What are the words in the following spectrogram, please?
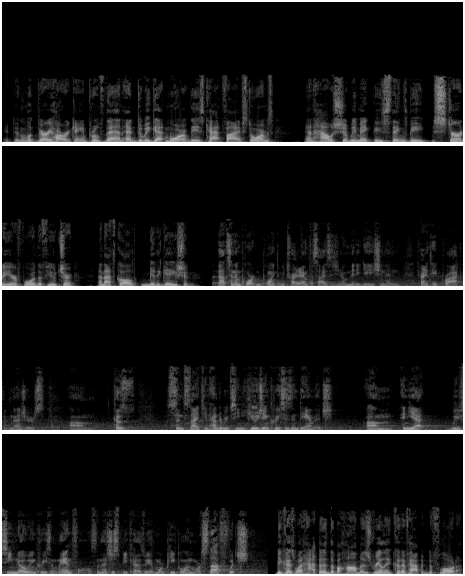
It didn't look very hurricane proof then. And do we get more of these Cat 5 storms? And how should we make these things be sturdier for the future? And that's called mitigation. That's an important point that we try to emphasize is, you know, mitigation and trying to take proactive measures. Because um, since 1900, we've seen huge increases in damage, um, and yet we've seen no increase in landfalls. And that's just because we have more people and more stuff, which. Because what happened in the Bahamas really could have happened to Florida.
